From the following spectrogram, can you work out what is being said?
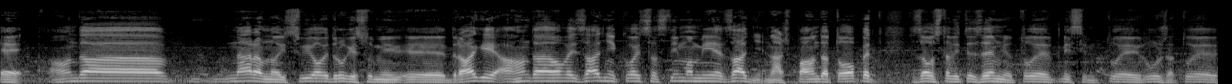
E, onda naravno i svi ovi drugi su mi e, dragi, a onda ovaj zadnji koji sam snimao mi je zadnji, znaš, pa onda to opet zaustavite zemlju, tu je, mislim, tu je i ruža, tu je,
